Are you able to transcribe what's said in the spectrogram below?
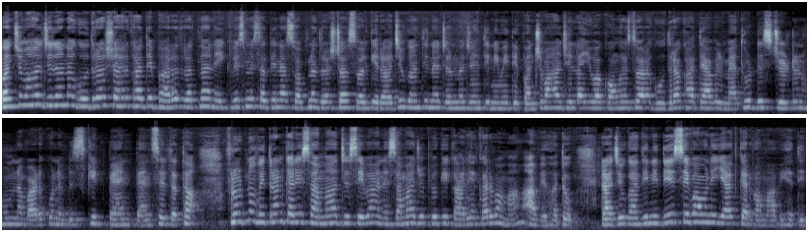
પંચમહાલ જિલ્લાના ગોધરા શહેર ખાતે ભારત રત્ન અને એકવીસમી સદીના સ્વપ્ન દ્રષ્ટા સ્વર્ગીય રાજીવ ગાંધીના જન્મજયંતિ નિમિત્તે પંચમહાલ જિલ્લા યુવા કોંગ્રેસ દ્વારા ગોધરા ખાતે આવેલ મેથોડિસ્ટ ચિલ્ડ્રન હોમના બાળકોને બિસ્કિટ, પેન, પેન્સિલ તથા ફ્રૂટનું વિતરણ કરી સમાજ સેવા અને સમાજ ઉપયોગી કાર્ય કરવામાં આવ્યો હતો. રાજીવ ગાંધીની દેશ સેવાઓને યાદ કરવામાં આવી હતી.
